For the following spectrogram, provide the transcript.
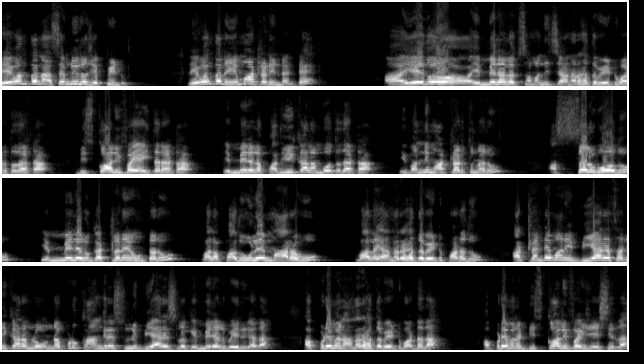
రేవంత్ అన్న అసెంబ్లీలో చెప్పిండు. రేవంత్ అన్న ఏం మాట్లాడిండంటే ఏదో ఎమ్మెల్యేలకు సంబంధించి అనర్హత వేటు పడుతుందట డిస్క్వాలిఫై అవుతారట ఎమ్మెల్యేల పదవీ కాలం పోతుందట ఇవన్నీ మాట్లాడుతున్నారు. అస్సలు పోదు ఎమ్మెల్యేలు గట్లనే ఉంటారు వాళ్ళ పదవులేం మారవు వాళ్ళ అనర్హత వేటు పడదు. అట్లంటే మరి బీఆర్ఎస్ అధికారంలో ఉన్నప్పుడు కాంగ్రెస్ నుండి బీఆర్ఎస్లోకి ఎమ్మెల్యేలు వేరు కదా అప్పుడేమైనా అనర్హత వేటు పడ్డదా? అప్పుడేమైనా డిస్క్వాలిఫై చేసిర్రా?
